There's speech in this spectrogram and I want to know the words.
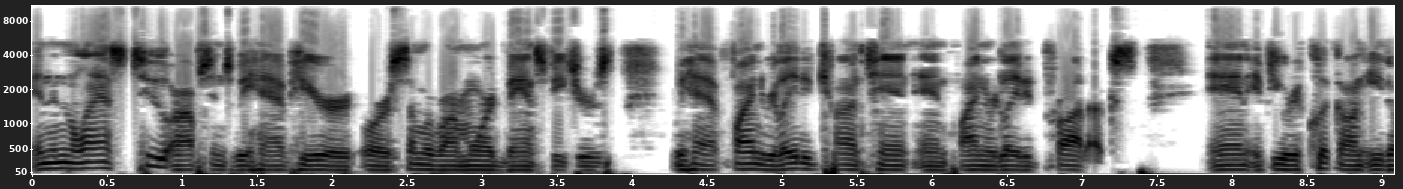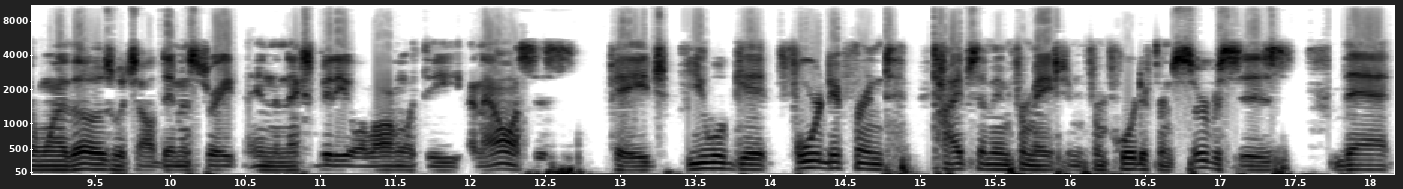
and then the last two options we have here are some of our more advanced features. We have find related content and find related products. And if you were to click on either one of those, which I'll demonstrate in the next video along with the analysis page, you will get four different types of information from four different services that,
